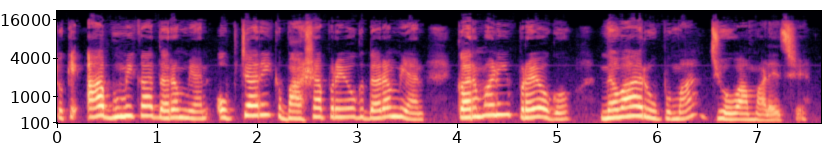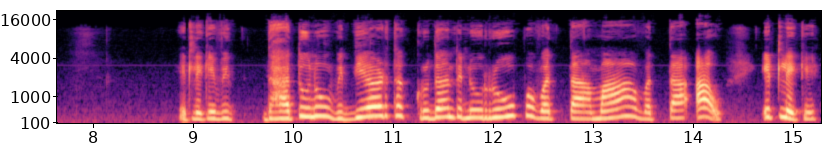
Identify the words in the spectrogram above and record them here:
તો કે આ ભૂમિકા દરમિયાન ઔપચારિક ભાષા પ્રયોગ દરમિયાન કર્મણી પ્રયોગો નવા રૂપમાં જોવા મળે છે. એટલે કે ધાતુનું વિદ્યાર્થક કૃદંતનું રૂપ વત્તા માં વત્તા આવ. એટલે કે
